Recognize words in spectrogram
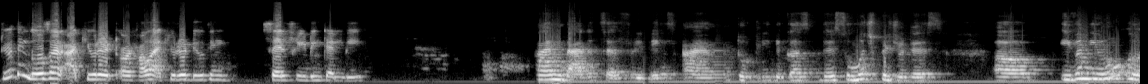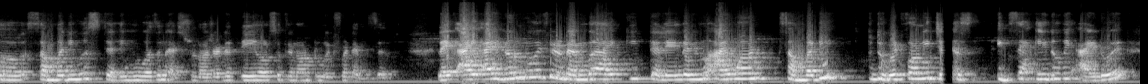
do you think those are accurate, or how accurate do you think self reading can be? I'm bad at self readings. I am totally because there's so much prejudice. Uh, even you know uh, somebody was telling who was an astrologer that they also cannot do it for themselves. Like I, I don't know if you remember i keep telling that you know i want somebody to do it for me just exactly the way i do it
